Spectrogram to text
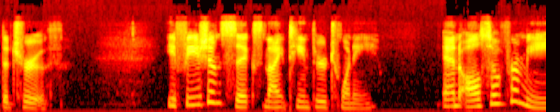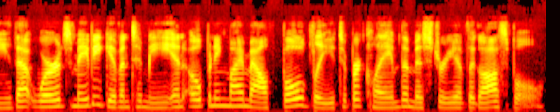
the truth. Ephesians 6 19 through 20 and also for me that words may be given to me in opening my mouth boldly to proclaim the mystery of the gospel,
